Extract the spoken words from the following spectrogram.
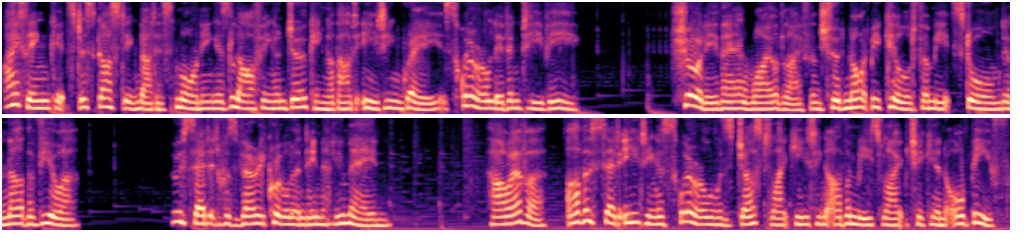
I think it's disgusting that this morning is laughing and joking about eating grey squirrel living TV. Surely they're wildlife and should not be killed for meat stormed another viewer. Who said it was very cruel and inhumane. However, others said eating a squirrel was just like eating other meat like chicken or beef.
